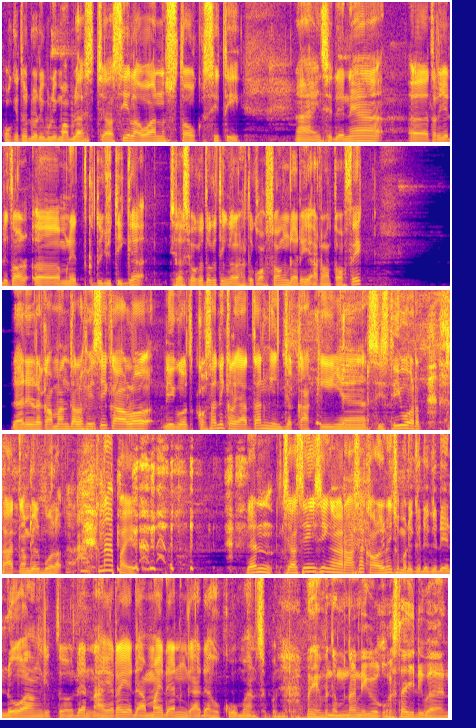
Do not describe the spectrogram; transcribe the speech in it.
waktu itu 2015 Chelsea lawan Stoke City. Nah insidennya eh, terjadi eh, menit ke-73 Chelsea waktu itu ketinggalan 1-0 dari Arnaud Taufik. Dari rekaman televisi kalau Diego Costa ini kelihatan nginjek kakinya si Stewart saat ngambil bola. Ah, kenapa ya? Dan Chelsea sih ngerasa kalau ini cuma digede-gedein doang gitu. Dan akhirnya ya damai dan nggak ada hukuman sebenarnya. Oh, ya mentang-mentang Diego Costa jadi bahan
